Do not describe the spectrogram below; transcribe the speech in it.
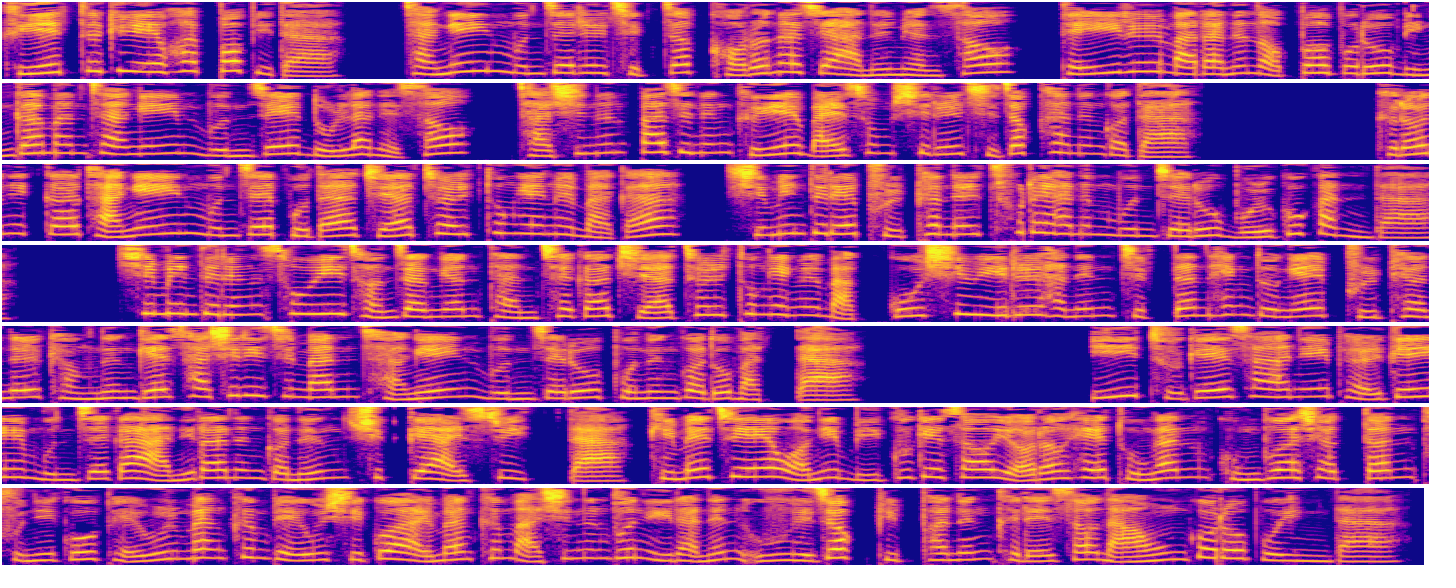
그의 특유의 화법이다. 장애인 문제를 직접 거론하지 않으면서 대의를 말하는 어법으로 민감한 장애인 문제 논란에서 자신은 빠지는 그의 말솜씨를 지적하는 거다. 그러니까 장애인 문제보다 지하철 통행을 막아 시민들의 불편을 초래하는 문제로 몰고 간다. 시민들은 소위 전장현 단체가 지하철 통행을 막고 시위를 하는 집단 행동에 불편을 겪는 게 사실이지만 장애인 문제로 보는 것도 맞다. 이 두 개의 사안이 별개의 문제가 아니라는 것은 쉽게 알 수 있다. 김혜지의 원이 미국에서 여러 해 동안 공부하셨던 분이고 배울 만큼 배우시고 알 만큼 아시는 분이라는 우회적 비판은 그래서 나온 거로 보인다.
